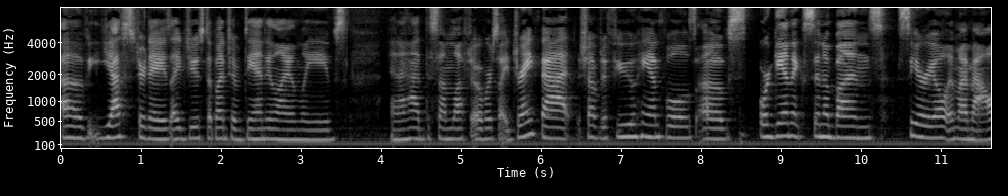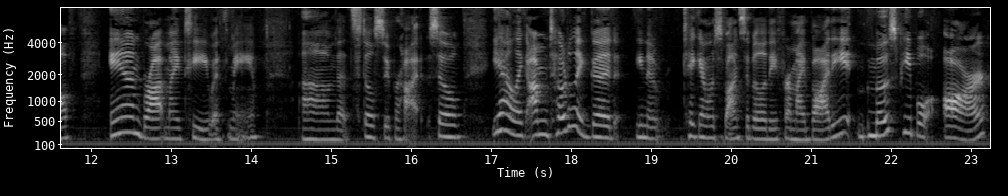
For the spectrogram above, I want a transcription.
of yesterday's. I juiced a bunch of dandelion leaves and I had some left over. So I drank that, shoved a few handfuls of organic Cinnabons cereal in my mouth, and brought my tea with me. Um, that's still super hot. So, yeah, like I'm totally good, you know, taking responsibility for my body. Most people are,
